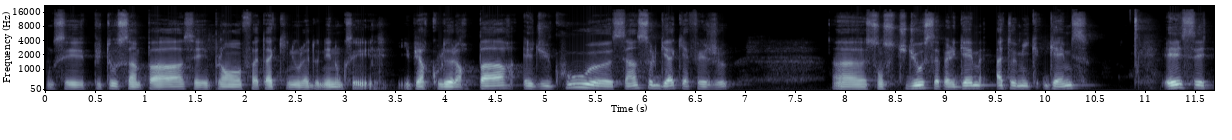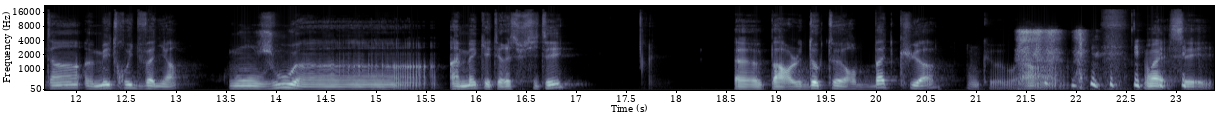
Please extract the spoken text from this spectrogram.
Donc, c'est plutôt sympa. C'est Plan Fata qui nous l'a donné. Donc, c'est hyper cool de leur part. Et du coup, euh, c'est un seul gars qui a fait le jeu. Euh, son studio s'appelle Game Atomic Games. Et c'est un Metroidvania où on joue un, un mec qui a été ressuscité euh, par le docteur Batkula. Donc euh, voilà. ouais, c'est.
